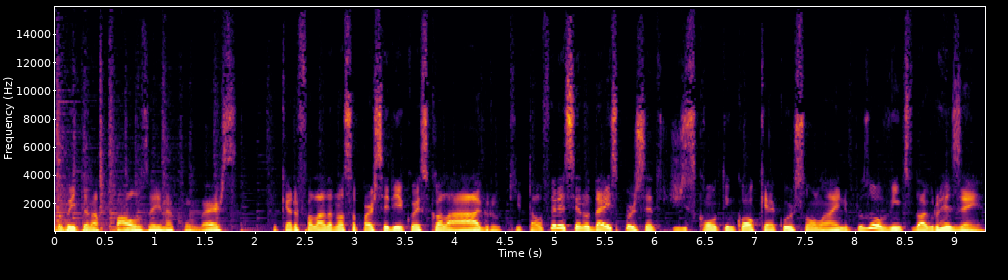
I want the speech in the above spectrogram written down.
Aproveitando a pausa aí na conversa, eu quero falar da nossa parceria com a Escola Agro, que está oferecendo 10% de desconto em qualquer curso online para os ouvintes do Agro Resenha.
